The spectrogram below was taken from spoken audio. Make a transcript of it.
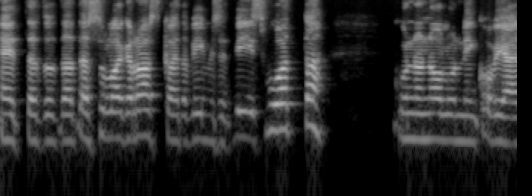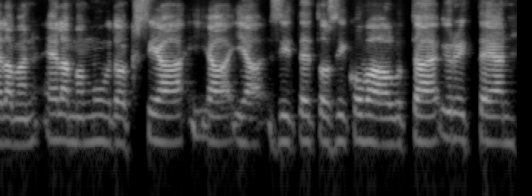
Että tota, tässä on ollut aika raskaita viimeiset viisi vuotta, kun on ollut niin kovia elämän, elämänmuutoksia ja, ja sitten tosi kova ollut tämä yrittäjän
